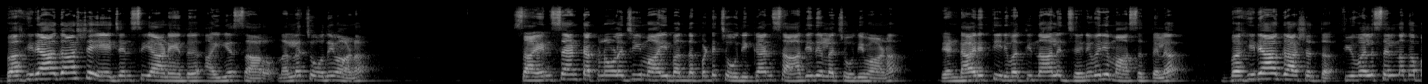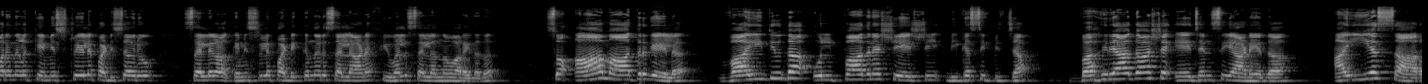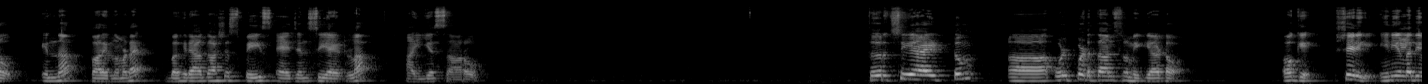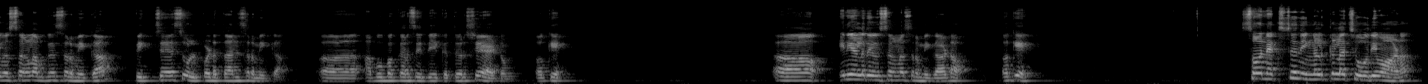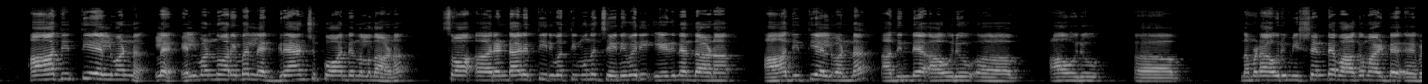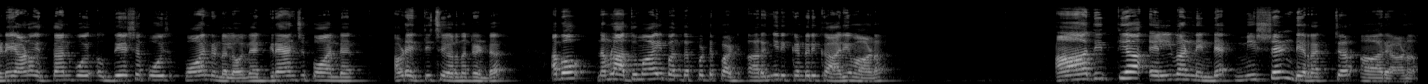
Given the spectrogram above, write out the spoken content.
ബഹിരാകാശ ഏജൻസിയാണ് ഏത് ഐ എസ് ആർ നല്ല ചോദ്യമാണ്. സയൻസ് ആൻഡ് ടെക്നോളജിയുമായി ബന്ധപ്പെട്ട് ചോദിക്കാൻ സാധ്യതയുള്ള ചോദ്യമാണ്. രണ്ടായിരത്തി ഇരുപത്തിനാല് ജനുവരി മാസത്തിൽ ബഹിരാകാശത്ത് ഫ്യുവൽ സെൽ എന്നൊക്കെ പറയുന്നത് കെമിസ്ട്രിയിൽ പഠിച്ച ഒരു സെല്ലുകൾ കെമിസ്ട്രിയിൽ പഠിക്കുന്ന ഒരു സെല്ലാണ് ഫ്യുവൽ സെൽ എന്ന് പറയുന്നത്. സോ ആ മാതൃകയിൽ വൈദ്യുത ഉൽപാദന ശേഷി വികസിപ്പിച്ച ബഹിരാകാശ ഏജൻസിയാണേത് ഐ എസ് ആർ എന്ന് പറയും. നമ്മുടെ ബഹിരാകാശ സ്പേസ് ഏജൻസി ആയിട്ടുള്ള ഐ എസ് ആർ ഒ. തീർച്ചയായിട്ടും ഉൾപ്പെടുത്താൻ ശ്രമിക്കുക കേട്ടോ. ഓക്കെ ശരി. ഇനിയുള്ള ദിവസങ്ങൾ നമുക്ക് ശ്രമിക്കാം. പിക്ചേഴ്സ് ഉൾപ്പെടുത്താൻ ശ്രമിക്കാം. അബൂബക്കർ സിദ്ദീഖ് തീർച്ചയായിട്ടും. ഓക്കെ. ഇനിയുള്ള ദിവസങ്ങൾ ശ്രമിക്കാം കേട്ടോ. ഓക്കെ. സോ നെക്സ്റ്റ് നിങ്ങൾക്കുള്ള ചോദ്യമാണ് ആദിത്യ എൽ വണ് അല്ലെ എൽ വൺ എന്ന് പറയുമ്പോൾ ലെഗ്രാഞ്ച് പോയിന്റ് എന്നുള്ളതാണ്. സോ രണ്ടായിരത്തി ഇരുപത്തി മൂന്ന് ജനുവരി ഏഴിന് എന്താണ്? ആദിത്യ എൽ വണ് അതിന്റെ ആ ഒരു ആ, ഒരു നമ്മുടെ ആ ഒരു മിഷന്റെ ഭാഗമായിട്ട് എവിടെയാണോ എത്താൻ പോയി ഉദ്ദേശ പോയിന്റ് ഉണ്ടല്ലോ ലഗ്രാഞ്ച് പോയിന്റ് അവിടെ എത്തിച്ചേർന്നിട്ടുണ്ട്. അപ്പോൾ നമ്മൾ അതുമായി ബന്ധപ്പെട്ട് അറിഞ്ഞിരിക്കേണ്ട ഒരു കാര്യമാണ്. ആദിത്യ എൽ വണ്ണിന്റെ മിഷൻ ഡയറക്ടർ ആരാണ്?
